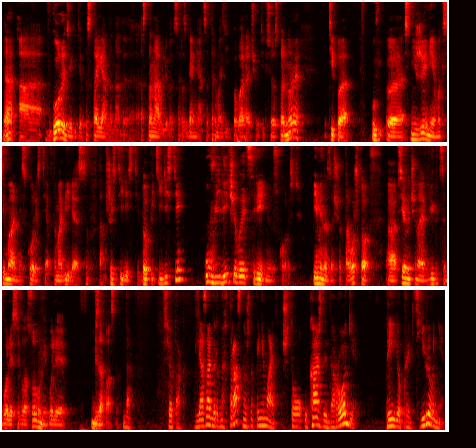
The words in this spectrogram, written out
Да? А в городе, где постоянно надо останавливаться, разгоняться, тормозить, поворачивать и все остальное, типа э, снижение максимальной скорости автомобиля с там, 60 до 50 увеличивает среднюю скорость. Именно за счет того, что э, все начинают двигаться более согласованно и более безопасно. Да, все так. Для загородных трасс нужно понимать, что у каждой дороги при ее проектировании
